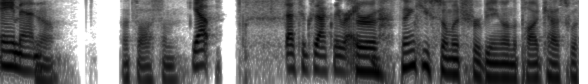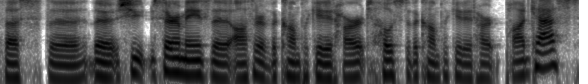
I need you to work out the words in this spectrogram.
Amen. Yeah, that's awesome. Yep. That's exactly right. Sarah, thank you so much for being on the podcast with us. The the she, Sarah Mae's the author of the Complicated Heart, host of the Complicated Heart podcast.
